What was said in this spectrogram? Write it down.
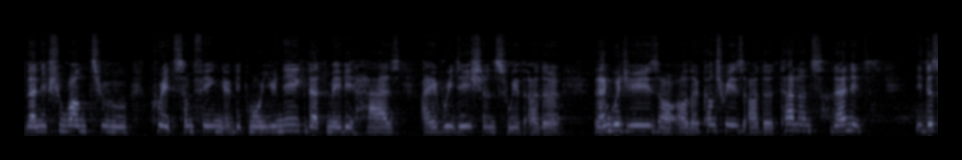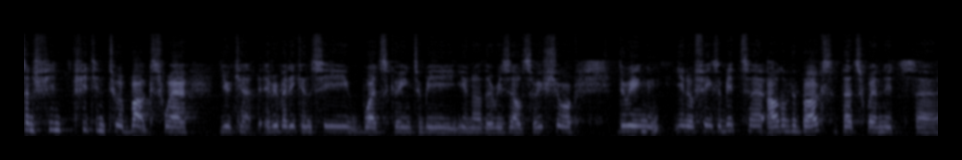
than if you want to create something a bit more unique that maybe has hybridations with other languages or other countries, other talents, then it's, it doesn't fit, fit into a box where you can everybody can see what's going to be you know the result. So if you're doing you know things a bit uh, out of the box, that's when it's uh,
